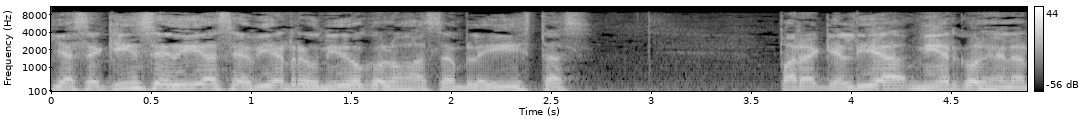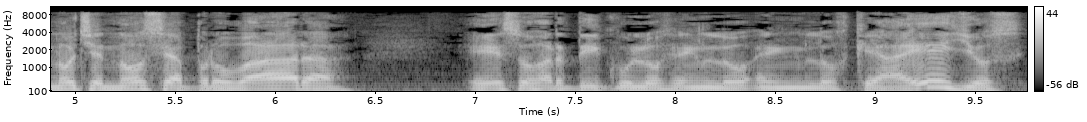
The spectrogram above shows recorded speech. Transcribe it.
y hace 15 días se habían reunido con los asambleístas para que el día miércoles en la noche no se aprobara esos artículos en, en los que a ellos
